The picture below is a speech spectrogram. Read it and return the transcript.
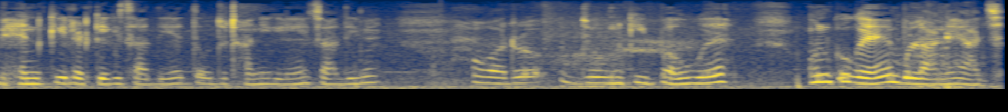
बहन की, लड़के की शादी है तो जिठानी गई हैं शादी में। और जो उनकी बहू है, उनको गए हैं बुलाने आज।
